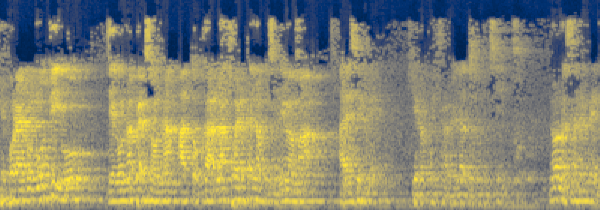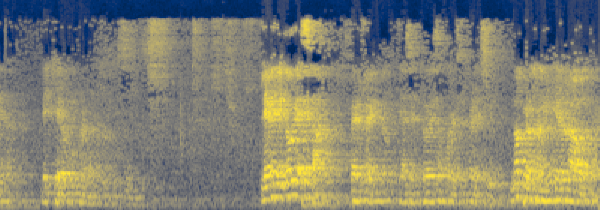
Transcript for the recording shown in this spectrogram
que por algún motivo llegó una persona a tocar la puerta de la oficina de mi mamá a decirle, quiero comprarle las dos oficinas. No, no están en venta, le quiero comprar las dos oficinas. Le vendo esta, perfecto, y acepto esa por ese precio. No, pero también quiero la otra.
